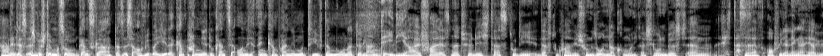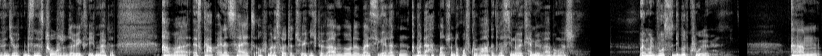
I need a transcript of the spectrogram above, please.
ähm, nee, das ist bestimmt so, ganz klar. Das ist ja auch wie bei jeder Kampagne. Du kannst ja auch nicht ein Kampagnenmotiv dann monatelang. Der Idealfall ist natürlich, dass du die, dass du quasi schon so in der Kommunikation bist. Ähm, das ist jetzt auch wieder länger her. Wir sind ja heute ein bisschen historisch unterwegs, wie ich merke. Aber es gab eine Zeit, auch wenn man das heute natürlich nicht bewerben würde, weil Zigaretten, aber da hat man schon darauf gewartet, was die neue Camel-Werbung ist. Weil man wusste, die wird cool. Ähm,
